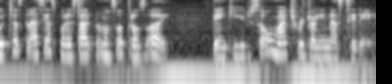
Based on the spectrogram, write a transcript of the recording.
Muchas gracias por estar con nosotros hoy. Thank you so much for joining us today.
